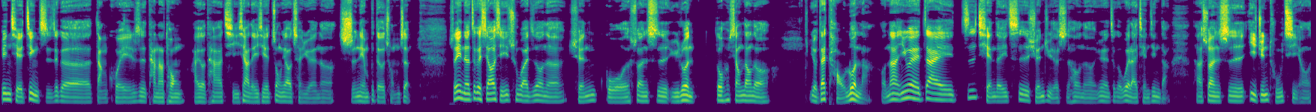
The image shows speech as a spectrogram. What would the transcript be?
并且禁止这个党魁就是塔纳通，还有他旗下的一些重要成员呢，十年不得从政。所以呢，这个消息一出来之后呢，全国算是舆论都相当的有在讨论啦。哦，那因为在之前的一次选举的时候呢，因为这个未来前进党，它算是异军突起哦，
